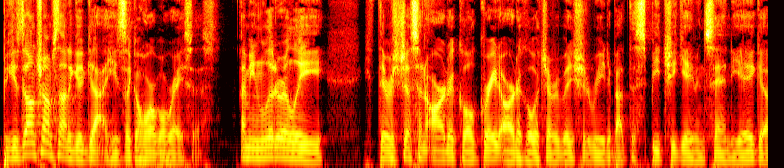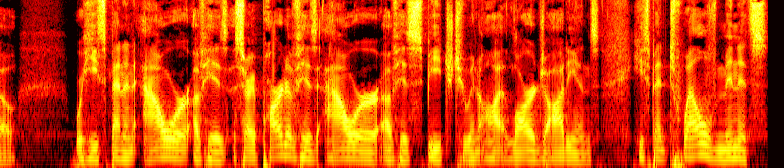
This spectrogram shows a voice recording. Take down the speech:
because Donald Trump's not a good guy. He's like a horrible racist. I mean, literally, there was just an article, great article, which everybody should read about the speech he gave in San Diego, where he spent an hour of his, sorry, part of his hour of his speech to an au- large audience. He spent 12 minutes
